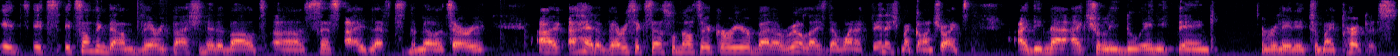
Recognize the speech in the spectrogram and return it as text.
it's it's it's something that I'm very passionate about uh, since I left the military. I, I had a very successful military career, but I realized that when I finished my contract, I did not actually do anything related to my purpose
